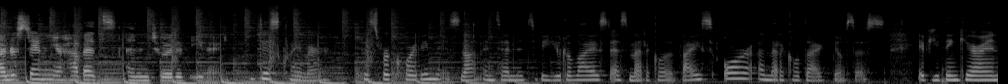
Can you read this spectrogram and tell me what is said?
understanding your habits, and intuitive eating. Disclaimer this recording is not intended to be utilized as medical advice or a medical diagnosis. If you think you're in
